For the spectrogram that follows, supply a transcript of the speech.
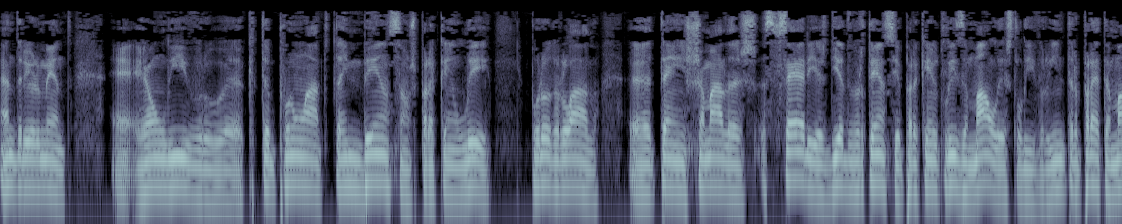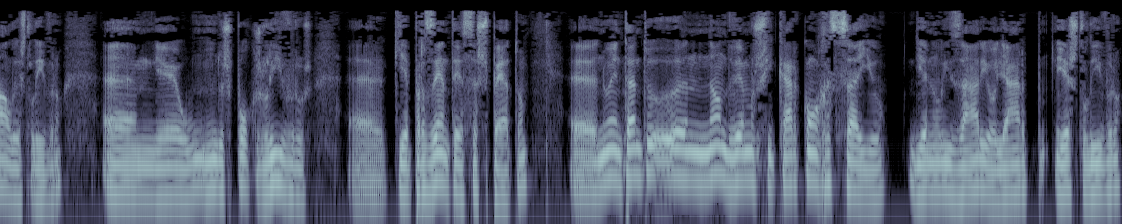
anteriormente, é, é um livro é, que, por um lado, tem bênçãos para quem lê, por outro lado, é, tem chamadas sérias de advertência para quem utiliza mal este livro e interpreta mal este livro. É, é um dos poucos livros que apresenta esse aspecto. No entanto, não devemos ficar com receio de analisar e olhar este livro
